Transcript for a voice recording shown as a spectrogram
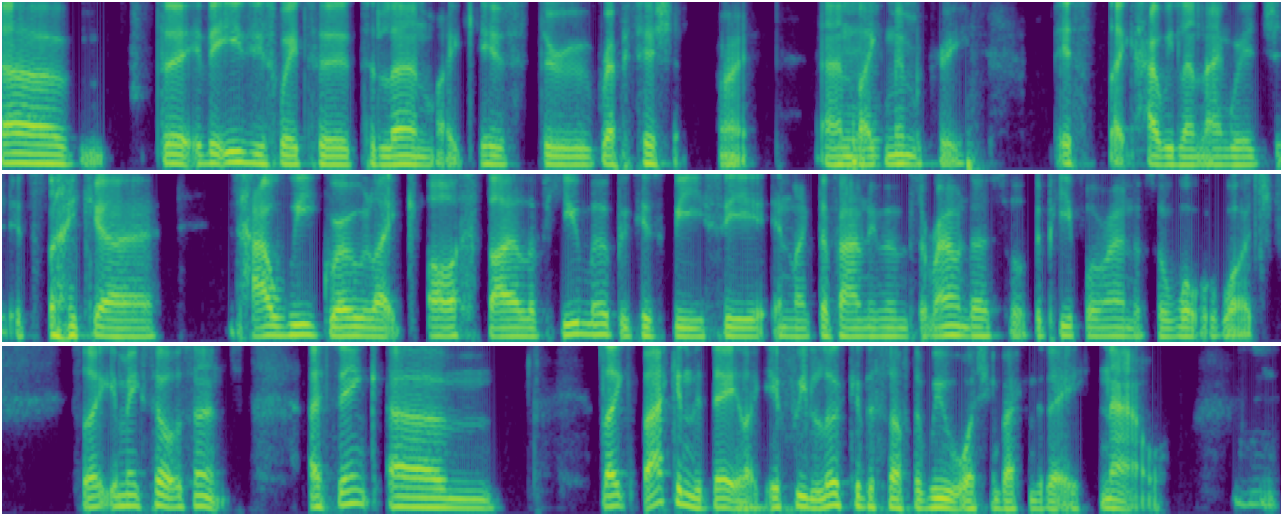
um the the easiest way to to learn like is through repetition right? And Mhm. like mimicry. It's like how we learn language. It's like uh it's how we grow like our style of humor because we see it in like the family members around us or the people around us or what we watch. So like it makes total sense. I think um like back in the day like if we look at the stuff that we were watching back in the day now Mhm.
